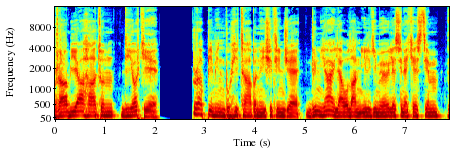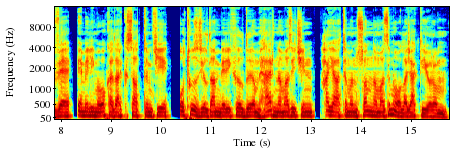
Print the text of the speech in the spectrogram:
Rabia Hatun diyor ki, Rabbimin bu hitabını işitince dünya ile olan ilgimi öylesine kestim ve emelimi o kadar kısalttım ki 30 yıldan beri kıldığım her namaz için hayatımın son namazı mı olacak diyorum.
